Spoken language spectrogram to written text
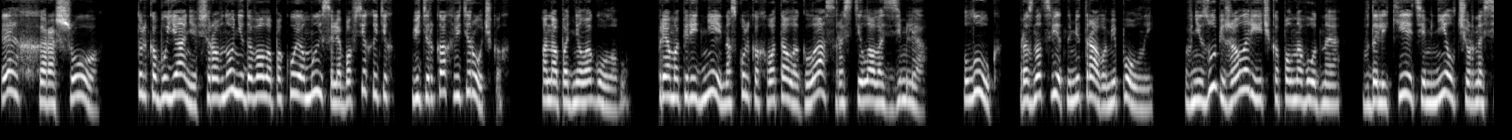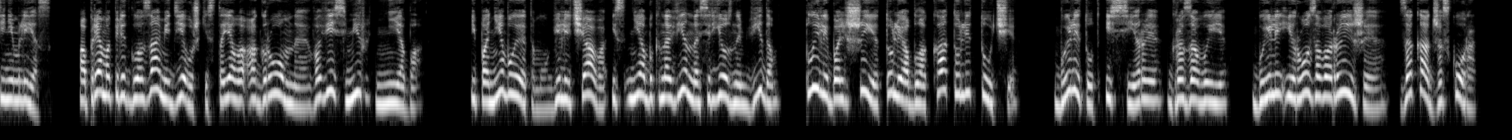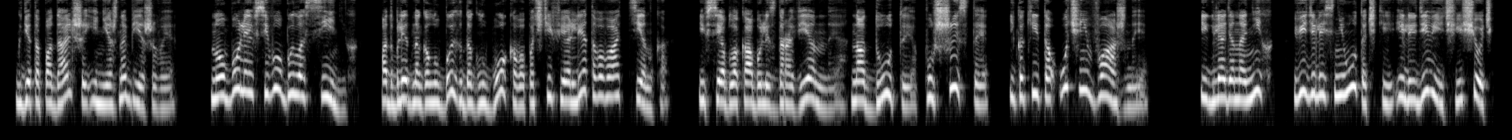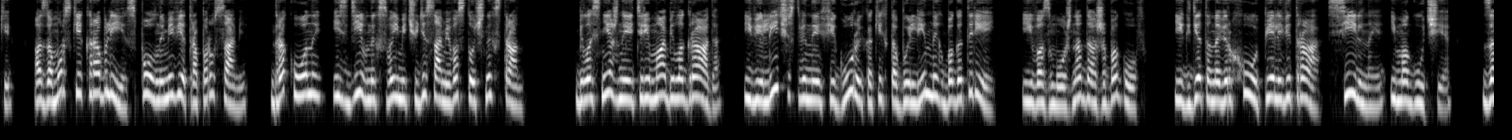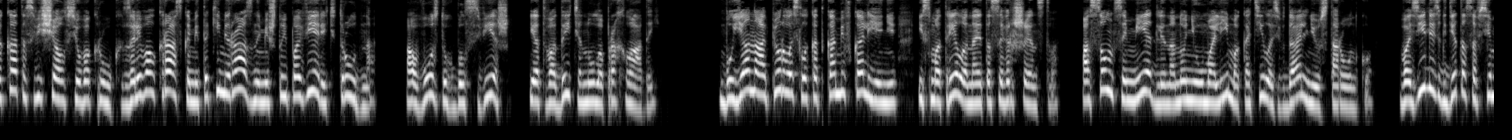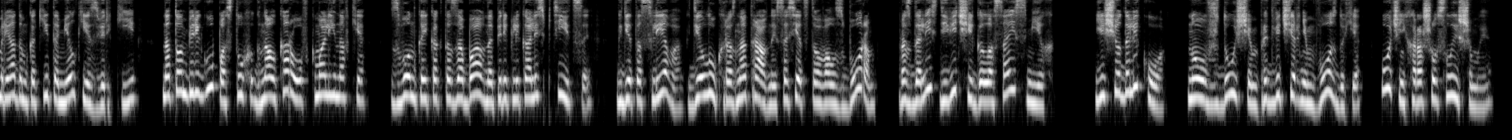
Эх, хорошо. Только Буяне все равно не давала покоя мысль обо всех этих ветерках-ветерочках. Она подняла голову. Прямо перед ней, насколько хватало глаз, расстилалась земля. Луг, разноцветными травами полный. Внизу бежала речка полноводная, вдалеке темнел черно-синим лес. А прямо перед глазами девушки стояло огромное, во весь мир небо. И по небу этому, величаво и с необыкновенно серьезным видом, плыли большие то ли облака, то ли тучи. Были тут и серые, грозовые, были и розово-рыжие, закат же скоро, где-то подальше и нежно-бежевые. Но более всего было синих, от бледно-голубых до глубокого, почти фиолетового оттенка. И все облака были здоровенные, надутые, пушистые и какие-то очень важные. И, глядя на них, виделись не уточки или девичьи щечки, а заморские корабли с полными ветра парусами, драконы из дивных своими чудесами восточных стран, белоснежные терема Белограда и величественные фигуры каких-то былинных богатырей и, возможно, даже богов. И где-то наверху пели ветра, сильные и могучие. Закат освещал все вокруг, заливал красками такими разными, что и поверить трудно. А воздух был свеж и от воды тянуло прохладой. Буяна оперлась локотками в колени и смотрела на это совершенство, а солнце медленно, но неумолимо катилось в дальнюю сторонку. Возились где-то совсем рядом какие-то мелкие зверьки, на том берегу пастух гнал коров к Малиновке, звонко и как-то забавно перекликались птицы, где-то слева, где лук разнотравный соседствовал с бором, раздались девичьи голоса и смех. Еще далеко, но в ждущем предвечернем воздухе очень хорошо слышимые.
